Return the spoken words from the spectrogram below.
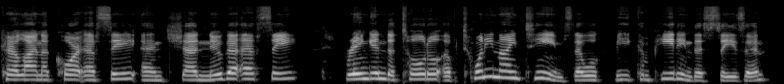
Carolina Core FC and Chattanooga FC, bringing the total of 29 teams that will be competing this season.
